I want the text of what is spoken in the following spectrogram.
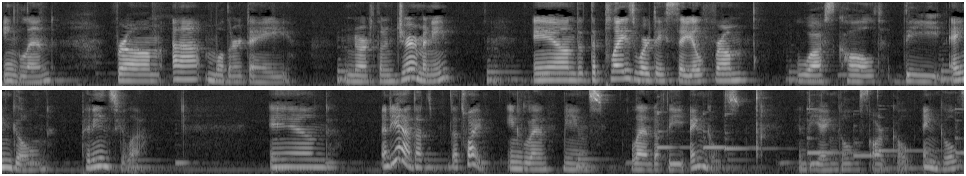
England from a modern day northern Germany and the place where they sailed from was called the Angles Peninsula. And and yeah, that's that's why England means land of the Angles. And the Angles are called Angles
